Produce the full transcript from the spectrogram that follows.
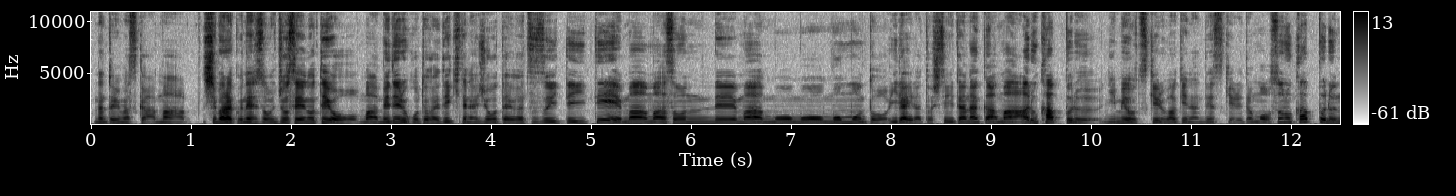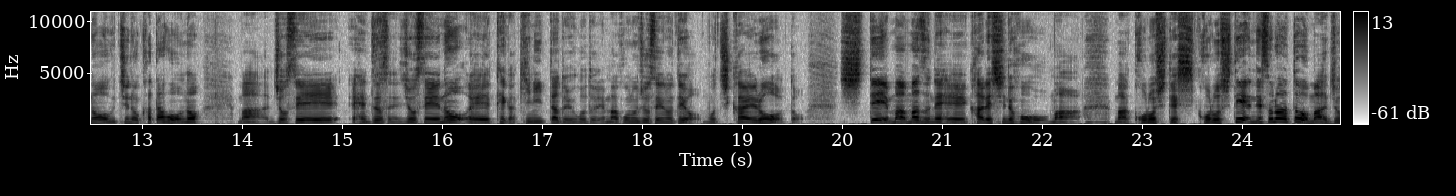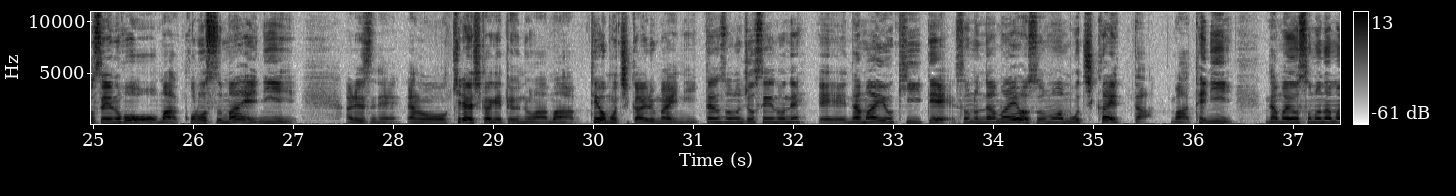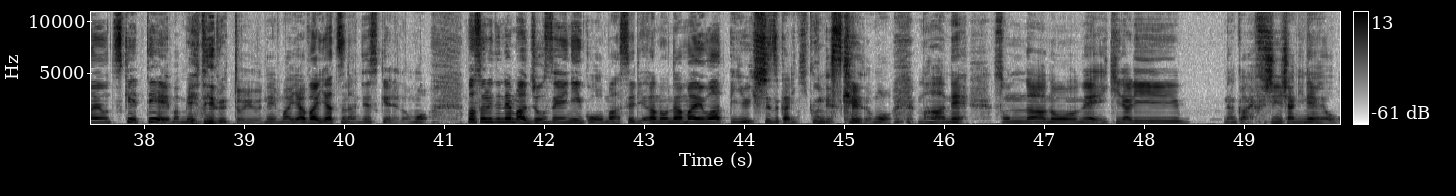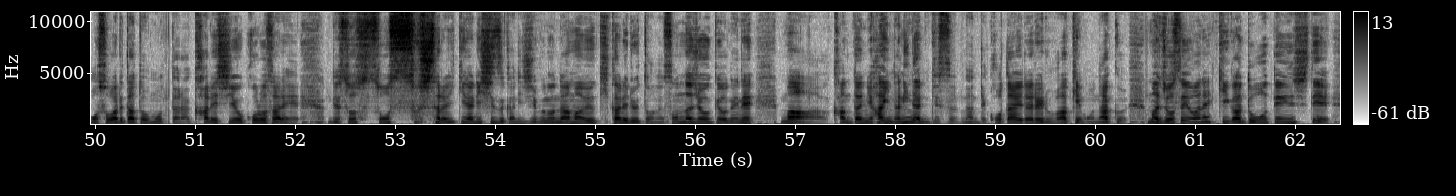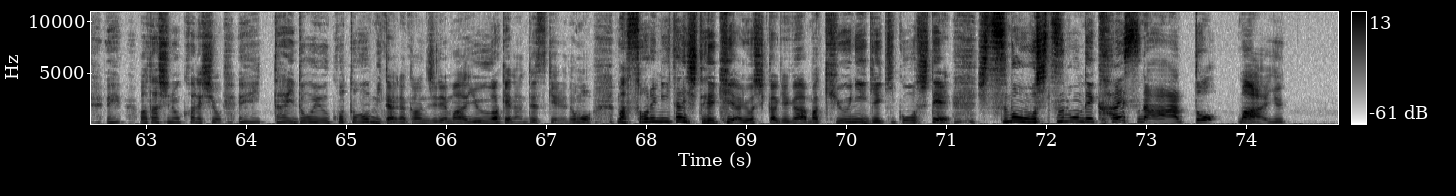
何と言いますか、まあ、しばらくね、その女性の手を、まあ、めでることができてない状態が続いていて、まあまあ、そんで、まあ、もう、もう、悶々とイライラとしていた中、まあ、あるカップルに目をつけるわけなんですけれども、そのカップルのうちの片方の、まあ、女性、えー、ですね、女性の、えー、手が気に入ったということで、まあ、この女性の手を持ち帰ろうとして、まあ、まずね、えー、彼氏の方を、まあ、まあ、殺して、殺して、で、その後、まあ、女性の方を、まあ、殺す前に、あれですね、あの、キラヨシカゲというのは、まあ、手を持ち帰る前に、一旦その女性のね、えー、名前を聞いて、その名前をそのまま持ち帰った、まあ、手に、名前をその名前をつけて、まあ、めでるというね、まあ、やばいやつなんですけれども、まあ、それでね、まあ、女性にこう、まあ、せりあの名前はっていう静かに聞くんですけれどもまあねそんなあのねいきなりなんか不審者にね襲われたと思ったら彼氏を殺されでそそそしたらいきなり静かに自分の名前を聞かれるとねそんな状況でねまあ簡単に「はい何々です」なんて答えられるわけもなくまあ女性はね気が動転して「え私の彼氏をえ一体どういうこと?」みたいな感じでまあ言うわけなんですけれどもまあそれに対して木谷義景がまあ急に激高して質問を質問で返すなとまあ言っ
